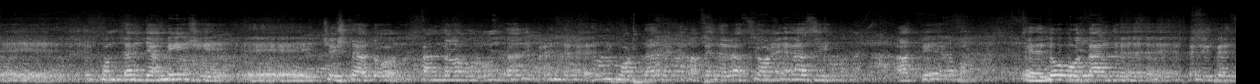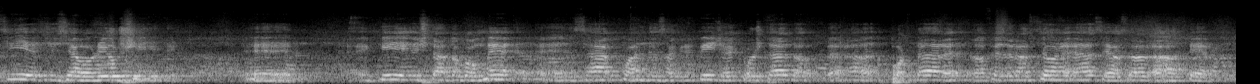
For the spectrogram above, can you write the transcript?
eh, con tanti amici eh, c'è stata tanta la volontà di, prendere, di portare la federazione ASI a Teramo e dopo tante peripezie ci siamo riusciti. Eh, chi è stato con me eh, sa quanto sacrificio è costato per portare la federazione Asia a Teramo.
